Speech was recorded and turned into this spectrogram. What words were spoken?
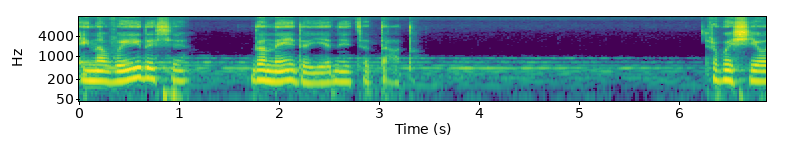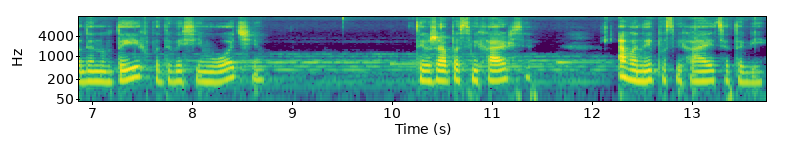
І на видосі до неї доєднується тато. Роби ще один вдих, подивись їм в очі. Ти вже посміхаєшся, а вони посміхаються тобі.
